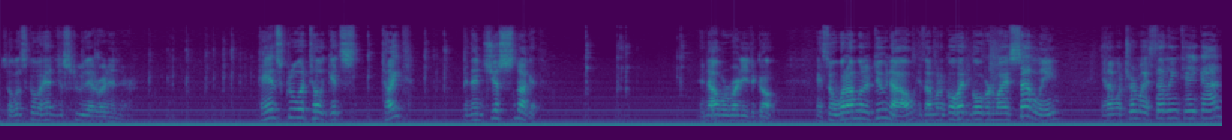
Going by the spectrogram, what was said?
So let's go ahead and just screw that right in there. Hand screw it till it gets tight and then just snug it. And now we're ready to go. And so what I'm going to do now is I'm going to go ahead and go over to my acetylene and I'm going to turn my acetylene tank on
